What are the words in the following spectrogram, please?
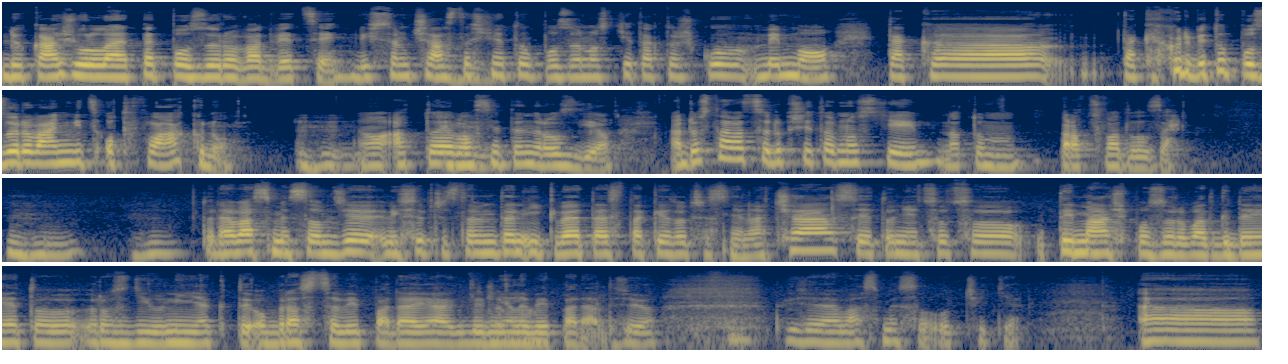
dokážu lépe pozorovat věci. Když jsem částečně tou pozornosti tak trošku mimo, tak, uh, tak jako kdyby to pozorování víc odfláknu. Mm-hmm. No, a to je mhm. vlastně ten rozdíl. A dostávat se do přítomnosti, na tom pracovat lze. Mm-hmm. To dává smysl, že když si představím ten IQ test, tak je to přesně na čas, je to něco, co ty máš pozorovat, kde je to rozdílný, jak ty obrazce vypadají, jak by měly vypadat, že jo? Takže dává smysl určitě. Uh,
